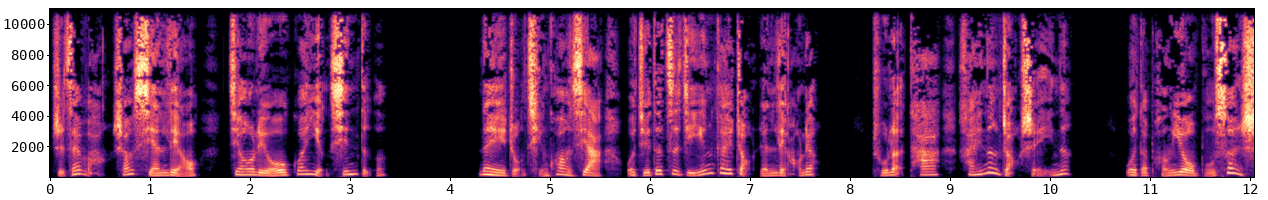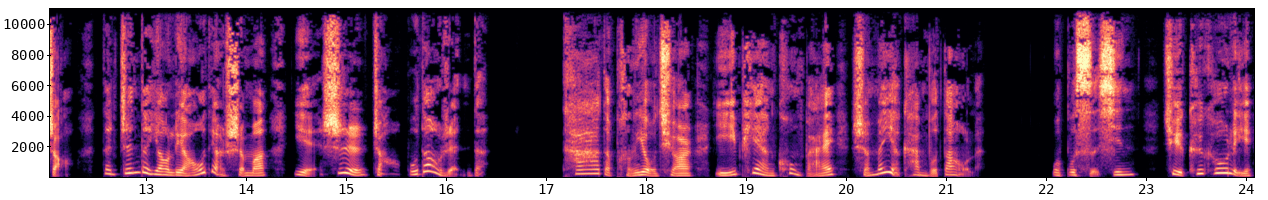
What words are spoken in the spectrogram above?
只在网上闲聊交流观影心得。那种情况下，我觉得自己应该找人聊聊。除了他，还能找谁呢？我的朋友不算少，但真的要聊点什么，也是找不到人的。他的朋友圈一片空白，什么也看不到了。我不死心，去 QQ 里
